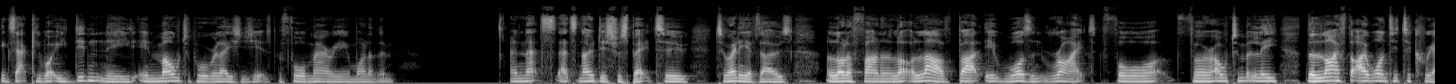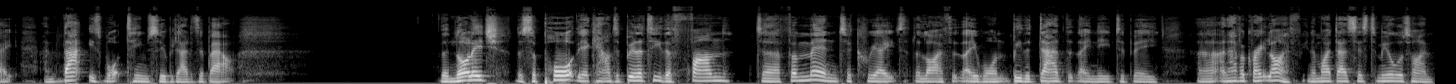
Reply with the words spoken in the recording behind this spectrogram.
exactly what he didn't need in multiple relationships before marrying one of them. And that's, that's no disrespect to, to any of those. A lot of fun and a lot of love, but it wasn't right for, for ultimately the life that I wanted to create. And that is what Team Superdad is about. The knowledge, the support, the accountability, the fun, to, for men to create the life that they want, be the dad that they need to be, uh, and have a great life. You know, my dad says to me all the time,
